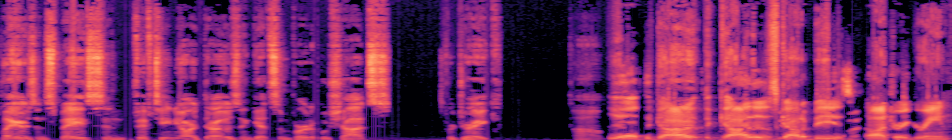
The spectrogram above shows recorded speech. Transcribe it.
players in space and 15 yard throws and get some vertical shots for Drake. Um, Yeah, the guy the guy that's got to be is Andre Green.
